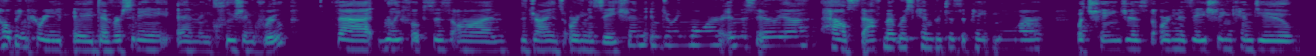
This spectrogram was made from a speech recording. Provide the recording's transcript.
helping create a diversity and inclusion group that really focuses on the Giants organization in doing more in this area, how staff members can participate more, what changes the organization can do.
